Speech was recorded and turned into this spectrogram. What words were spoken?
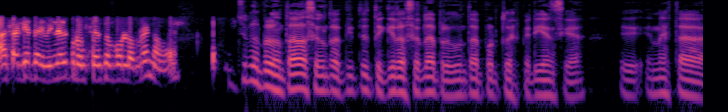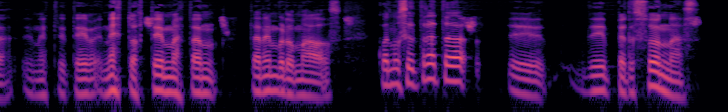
hasta que termine el proceso por lo menos, ¿eh? Yo me preguntaba hace un ratito y te quiero hacer la pregunta por tu experiencia eh, en esta en este en estos temas tan tan embromados. Cuando se trata eh, de personas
